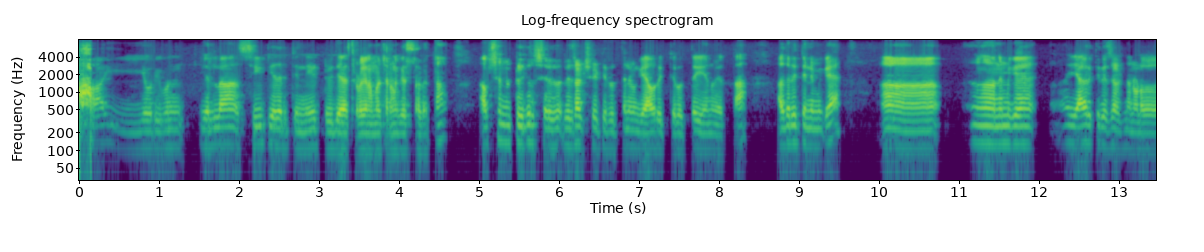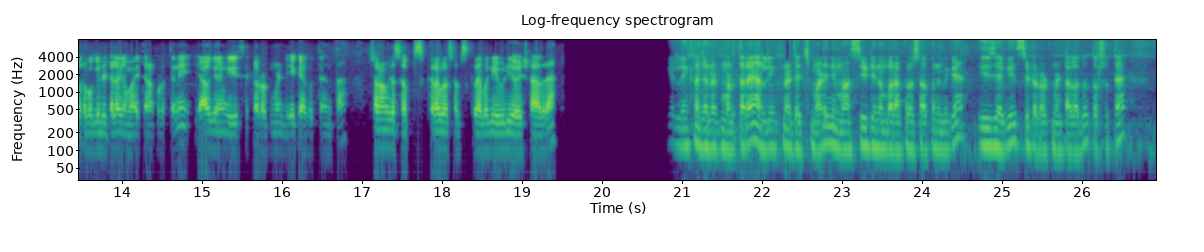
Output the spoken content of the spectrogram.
Hi ಇವ್ರು ಇವನ್ ಎಲ್ಲ C T ಅದೇ ರೀತಿ ನೀಟ್ ವಿದ್ಯಾರ್ಥಿಗಳಿಗೆ ನಮ್ಮ ಚಾನಲ್ಗೆ ಸ್ವಾಗತ. ಆಪ್ಷನ್ ಟು ಇದ್ರ ರಿಸಲ್ಟ್ ಶೀಟ್ ಇರುತ್ತೆ, ನಿಮಗೆ ಯಾವ ರೀತಿ ಇರುತ್ತೆ, ಏನು ಎತ್ತ ಅದೇ ರೀತಿ ನಿಮಗೆ ನಿಮಗೆ ಯಾವ ರೀತಿ ರಿಸಲ್ಟ್ನ ನೋಡೋದ್ರ ಬಗ್ಗೆ ಡೀಟೇಲ್ ಆಗಿ ಮಾಹಿತಿಯನ್ನು ಕೊಡ್ತೀನಿ. ಯಾವಾಗ ನಿಮಗೆ ಈ ಸೀಟ್ ಅಲಾಟ್ಮೆಂಟ್ ಹೇಗೆ ಆಗುತ್ತೆ ಅಂತ. ಚಾನಲ್ಗೆ ಸಬ್ಸ್ಕ್ರೈಬ್ ಸಬ್ಸ್ಕ್ರೈಬ್ ಆಗಿ ವಿಡಿಯೋ ಇಷ್ಟ ಆದರೆ ಲಿಂಕ್ನ ಜನರೇಟ್ ಮಾಡ್ತಾರೆ. ಆ ಲಿಂಕ್ನ ಟಚ್ ಮಾಡಿ ನಿಮ್ಮ ಸಿ ಟಿ ನಂಬರ್ ಹಾಕಿದ್ರೆ ಸಾಕು ನಿಮಗೆ. ಈಸಿಯಾಗಿ ಸೀಟ್ ಅಲಾಟ್ಮೆಂಟ್ ಆಗೋದು ತೋರಿಸುತ್ತೆ.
